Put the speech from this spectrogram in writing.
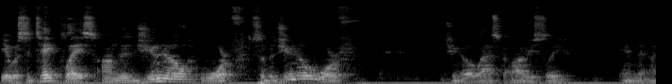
It was to take place on the Juneau Wharf. So the Juneau Wharf, Juneau, Alaska, obviously, and uh,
